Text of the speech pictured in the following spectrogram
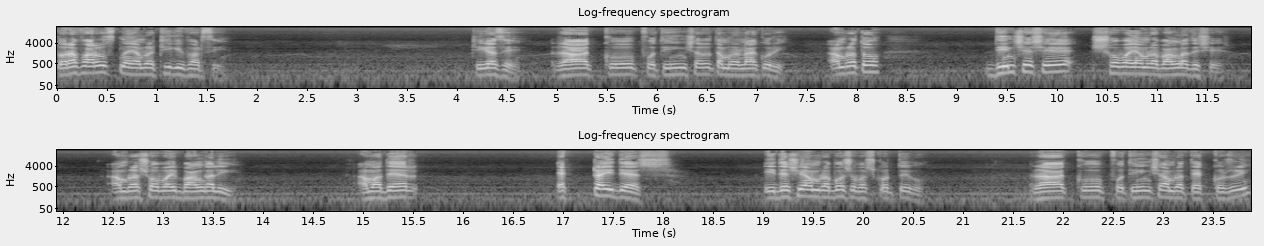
তোরা পারস নাই, আমরা ঠিকই পারছি। ঠিক আছে? রাগ, ক্ষোভ, প্রতিহিংসা যাতে আমরা না করি। আমরা তো দিন শেষে সবাই আমরা বাংলাদেশের আমরা সবাই বাঙালি। আমাদের একটাই দেশ। এই দেশে আমরা বসবাস করতে রাগ, ক্ষোভ, প্রতিহিংসা আমরা ত্যাগ করি।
